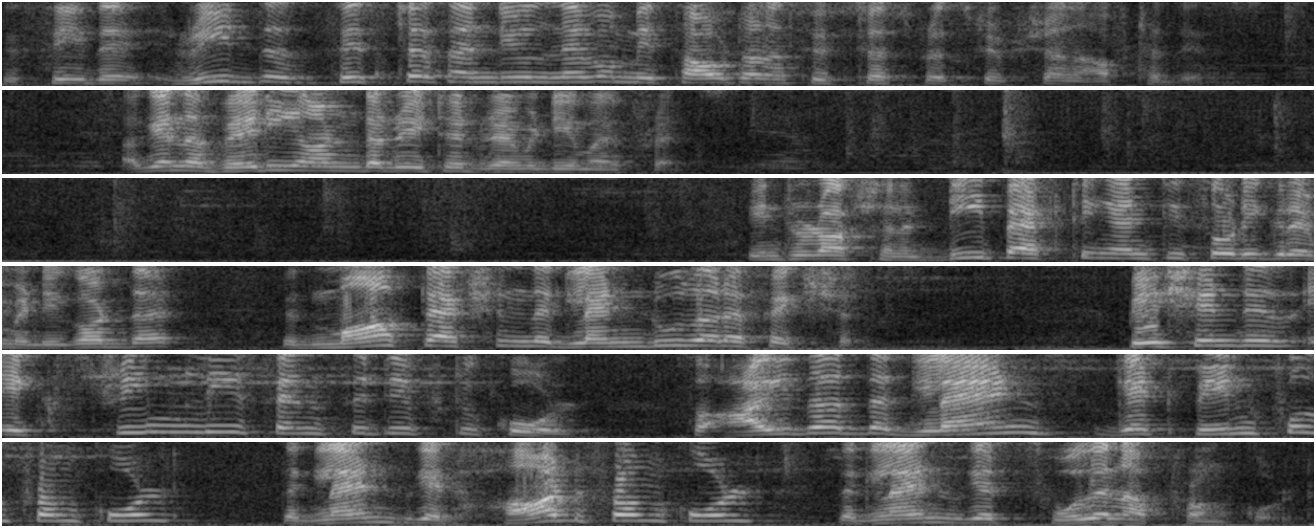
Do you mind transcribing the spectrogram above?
You see, the, read the cistus and you'll never miss out on a cistus prescription after this. Again, a very underrated remedy, my friends. Introduction, a deep acting antipsoric remedy, got that? With marked action in the glandular affections. Patient is extremely sensitive to cold. So either the glands get painful from cold, the glands get hard from cold, the glands get swollen up from cold.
